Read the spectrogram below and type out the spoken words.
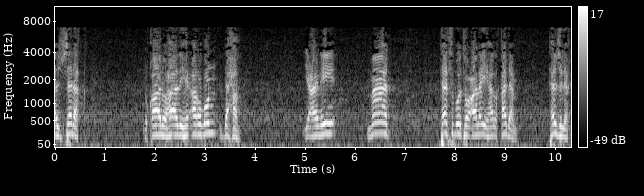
الزلق. يقال هذه أرض دحض. يعني ما تثبت عليها القدم. تزلق.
